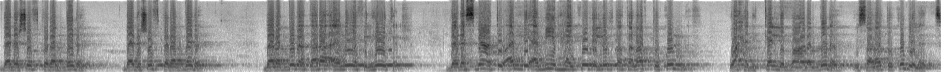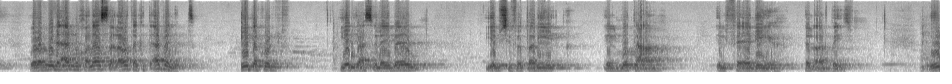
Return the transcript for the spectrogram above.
ده أنا شفت ربنا. ده أنا شفت ربنا. ده ربنا ترأى ليا في الهيكل. ده أنا سمعته قال لي أمين هيكون اللي أنت طلبته كله. واحد اتكلم مع ربنا وصلاته قبلت وربنا قال له خلاص صلواتك اتقبلت. إيه ده كله؟ يرجع سليمان يمشي في طريق المتعة الفانية الأرضية. يقول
